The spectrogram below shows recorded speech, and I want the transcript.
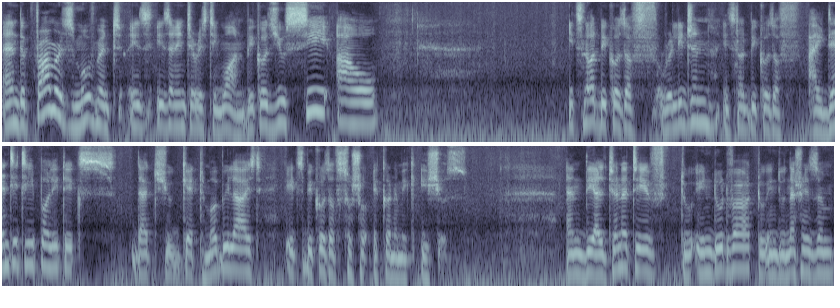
And the farmers' movement is, is an interesting one because you see how it's not because of religion, it's not because of identity politics that you get mobilized, it's because of socio-economic issues. And the alternative to Hindutva, to Hindu nationalism,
